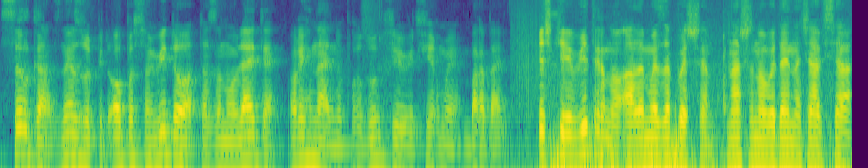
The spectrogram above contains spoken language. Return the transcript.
ссылка знизу під описом відео та замовляйте оригінальну продукцію від фірми Бардаль. Трішки вітряно, але ми запишемо. Наш новий день почався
